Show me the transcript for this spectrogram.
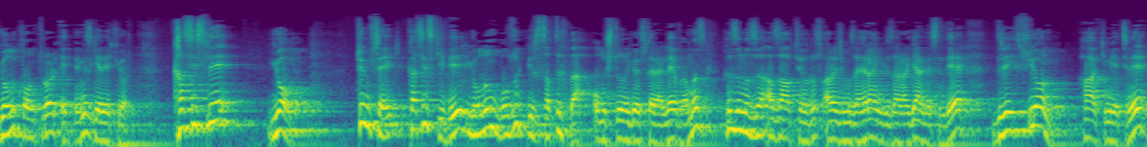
yolu kontrol etmemiz gerekiyor. Kasisli yol. Tümsek, kasis gibi yolun bozuk bir satıhla oluştuğunu gösteren levhamız hızımızı azaltıyoruz aracımıza herhangi bir zarar gelmesin diye direksiyon hakimiyetini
